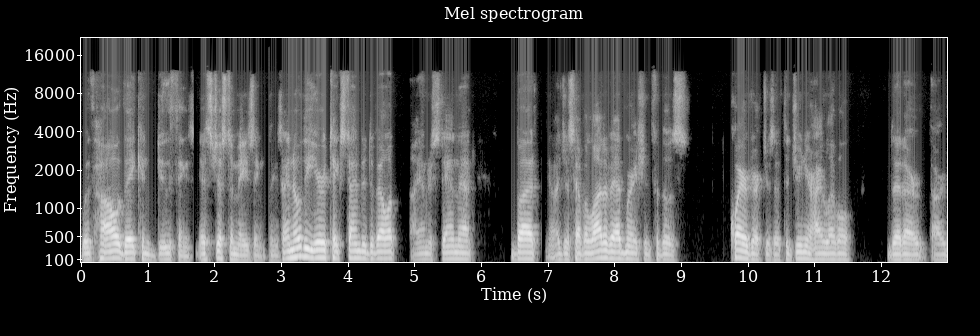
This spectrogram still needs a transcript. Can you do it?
with how they can do things. It's just amazing things. I know the ear takes time to develop. I understand that, but you know, I just have a lot of admiration for those choir directors at the junior high level that are are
